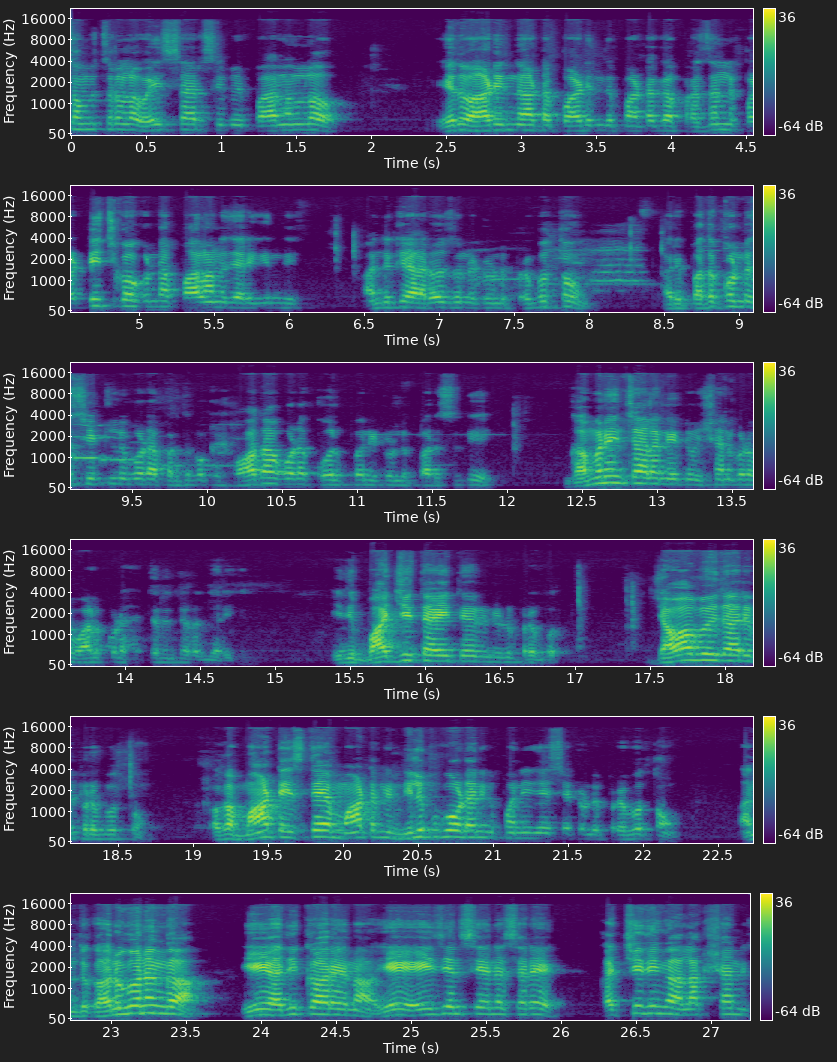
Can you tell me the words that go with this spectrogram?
సంవత్సరాల వైఎస్ఆర్సీపీ పాలనలో ఏదో ఆడింది ఆట పాడింది పాటగా ప్రజల్ని పట్టించుకోకుండా పాలన జరిగింది. అందుకే ఆ రోజు ఉన్నటువంటి ప్రభుత్వం మరి పదకొండు సీట్లు కూడా ప్రతిపక్ష హోదా కూడా కోల్పోయినటువంటి పరిస్థితి గమనించాలనే విషయాన్ని కూడా వాళ్ళు కూడా హెచ్చరించడం జరిగింది. ఇది బాధ్యత అయితే ప్రభుత్వం జవాబుదారీ ప్రభుత్వం. ఒక మాట ఇస్తే మాటని నిలుపుకోవడానికి పనిచేసేటువంటి ప్రభుత్వం. అందుకు అనుగుణంగా ఏ అధికారైనా ఏ ఏజెన్సీ అయినా సరే ఖచ్చితంగా ఆ లక్ష్యాన్ని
